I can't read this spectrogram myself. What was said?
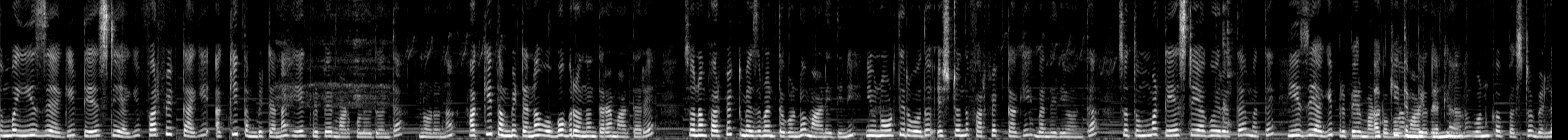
ತುಂಬ ಈಸಿಯಾಗಿ ಟೇಸ್ಟಿಯಾಗಿ ಪರ್ಫೆಕ್ಟಾಗಿ ಅಕ್ಕಿ ತಂಬಿಟ್ಟನ್ನು ಹೇಗೆ ಪ್ರಿಪೇರ್ ಮಾಡ್ಕೊಳ್ಳೋದು ಅಂತ ನೋಡೋಣ. ಅಕ್ಕಿ ತಂಬಿಟ್ಟನ್ನು ಒಬ್ಬೊಬ್ರು ಒಂದೊಂದು ಥರ ಮಾಡ್ತಾರೆ. ಸೊ ನಾನು ಪರ್ಫೆಕ್ಟ್ ಮೆಜರ್ಮೆಂಟ್ ತಗೊಂಡು ಮಾಡಿದ್ದೀನಿ. ನೀವು ನೋಡ್ತಿರ್ಬೋದು ಎಷ್ಟೊಂದು ಪರ್ಫೆಕ್ಟಾಗಿ ಬಂದಿದೆಯೋ ಅಂತ. ಸೊ ತುಂಬ ಟೇಸ್ಟಿಯಾಗೂ ಇರುತ್ತೆ ಮತ್ತು ಈಸಿಯಾಗಿ ಪ್ರಿಪೇರ್ ಮಾಡ್ಕೋಬೋದು ಮಾಡೋದಕ್ಕೆ ನಾನು ಒಂದು ಕಪ್ ಅಷ್ಟು ಬೆಲ್ಲ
